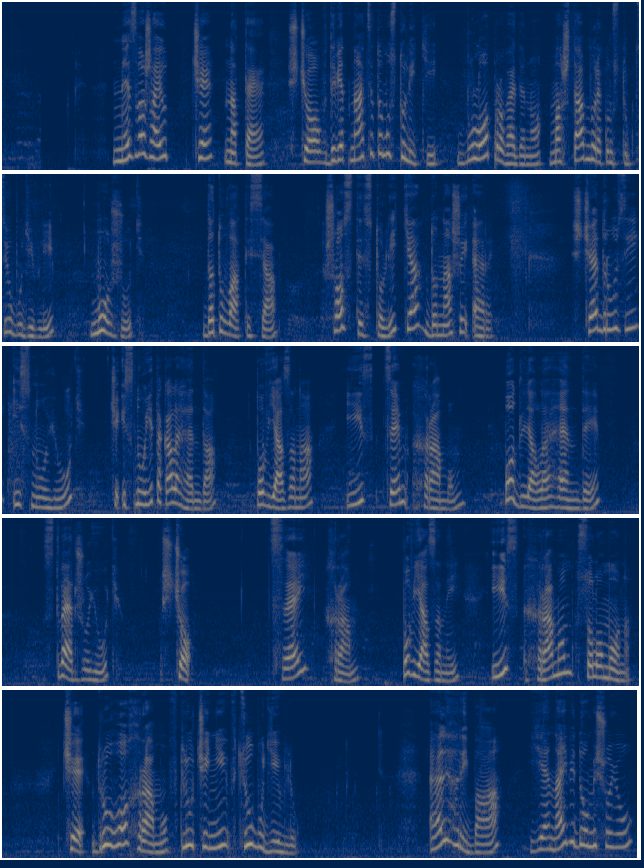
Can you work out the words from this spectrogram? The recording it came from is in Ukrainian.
Незважаючи на те, що в 19 столітті було проведено масштабну реконструкцію будівлі, можуть датуватися 6 століття до нашої ери. Ще, друзі, існують, чи існує така легенда, пов'язана із цим храмом. Подля легенди стверджують, що цей храм пов'язаний із храмом Соломона чи другого храму, включені в цю будівлю. Ель Гріба є найвідомішою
